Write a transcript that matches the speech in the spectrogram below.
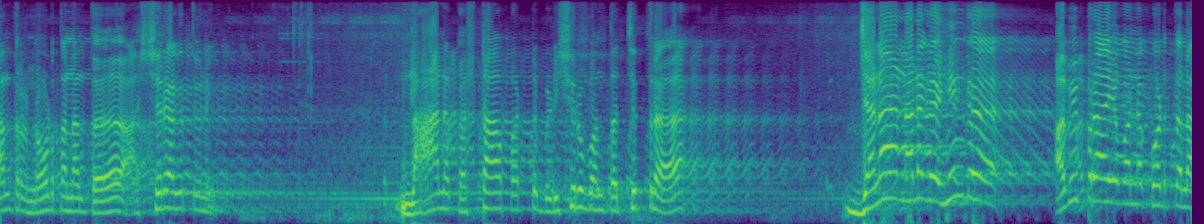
ನಂತರ ನೋಡ್ತಾನಂತ ಆಶ್ಚರ್ಯ ಆಗುತ್ತೆ ನಾನು ಕಷ್ಟಪಟ್ಟು ಬಿಡಿಸಿರುವಂತ ಚಿತ್ರ, ಜನ ನನಗೆ ಹಿಂಗ ಅಭಿಪ್ರಾಯವನ್ನ ಕೊಡ್ತಲ್ಲ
